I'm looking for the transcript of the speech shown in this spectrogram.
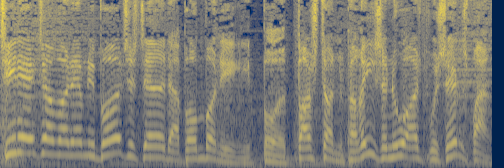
Teenager var nemlig både til stede, da bomberne i både Boston, Paris og nu også Bruxelles sprang.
